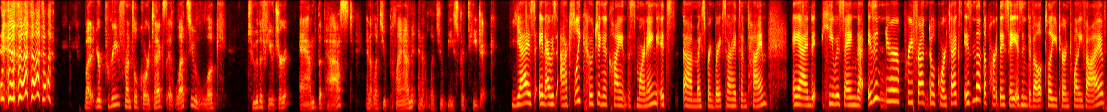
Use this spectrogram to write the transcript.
but your prefrontal cortex it lets you look to the future and the past and it lets you plan and it lets you be strategic Yes. And I was actually coaching a client this morning. It's um, my spring break, so I had some time. And he was saying that isn't your prefrontal cortex, isn't that the part they say isn't developed till you turn 25?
